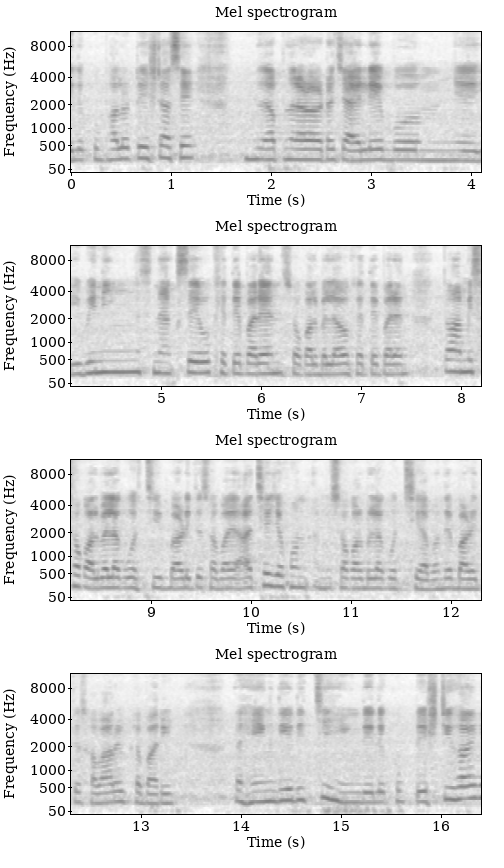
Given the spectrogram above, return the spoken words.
দিলে খুব ভালো টেস্ট আসে। আপনারা ওটা চাইলে ইভিনিং স্ন্যাক্সেও খেতে পারেন, সকালবেলাও খেতে পারেন। তো আমি সকালবেলা করছি, বাড়িতে সবাই আছে যখন, আমি সকালবেলা করছি, আমাদের বাড়িতে সবারই ফেভারিট হিং দিয়ে দিচ্ছি। হিং দিলে খুব টেস্টি হয়।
